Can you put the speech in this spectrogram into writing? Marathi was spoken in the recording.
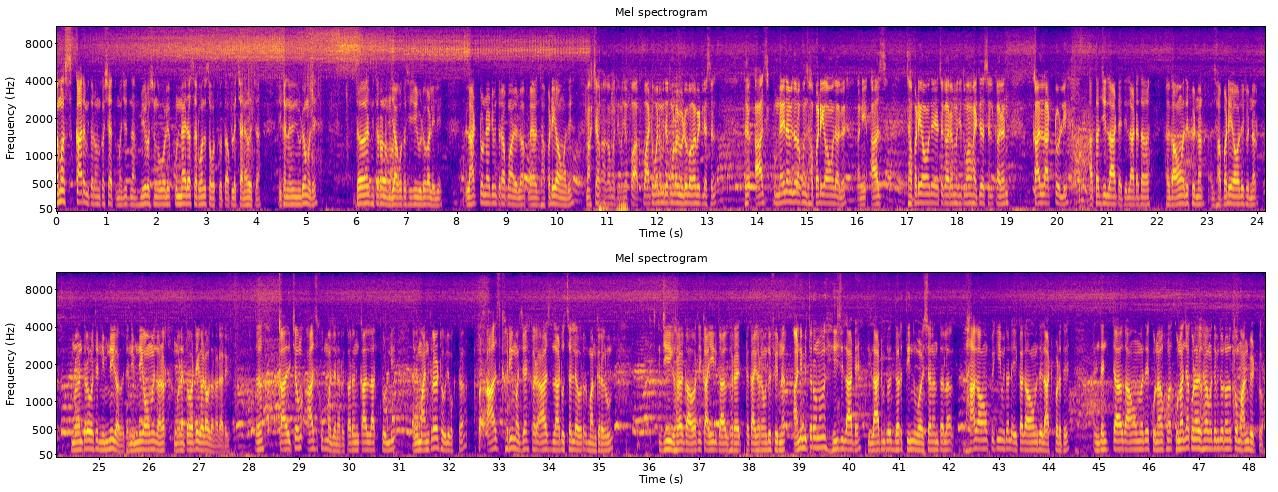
नमस्कार मित्रांनो कशा आहेत? मजेत ना? मी रोशन गोवाले पुन्हा एकदा सर्वांचं स्वागत करतो आपल्या चॅनलच्या एका नवीन व्हिडिओमध्ये तर मित्रांनो म्हणजे अगोदरची जी व्हिडिओ काढलेली लाट तोडण्यासाठी मित्र आपण आलेलो आपल्या झापडे गावामध्ये. मागच्या भागामध्ये म्हणजे पा पार्ट वनमध्ये तुम्हाला व्हिडिओ बघा भेटले असेल. तर आज पुन्हा एकदा मित्र आपण झापाडी गावामध्ये आलो आहे आणि आज झापाडी गावामध्ये याचं कारण म्हणजे तुम्हाला माहितीच असेल कारण काल लाट तोडली आता जी लाट आहे ती लाट आता गावामध्ये फिरणार झापाडी गावामध्ये फिरणार. मग नंतर वरती निमणी गाव आहे. तर निमणी गावामध्ये जाणार. मग नंतर वरती जाणार डायरेक्ट तर कालच्या आज खूप मजा येणार कारण काल लाट तोडली आणि मानकराला ठेवली फक्त. पण आज खरी मजा आहे. कारण आज लाट उचलल्यावर मानकराकडून जी घरा गावातली काही गा घरं आहेत त्या काही घरामध्ये फिरणार. आणि मित्रांनो ही जी लाट आहे ती लाट मित्र दर तीन वर्षानंतरला दहा गावांपैकी मित्रांनो एका गावामध्ये लाट पडते. आणि त्यांच्या त्या गावामध्ये कुणा कुणाच्या कुणा घरामध्ये मित्रांनो तो मान भेटतो.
